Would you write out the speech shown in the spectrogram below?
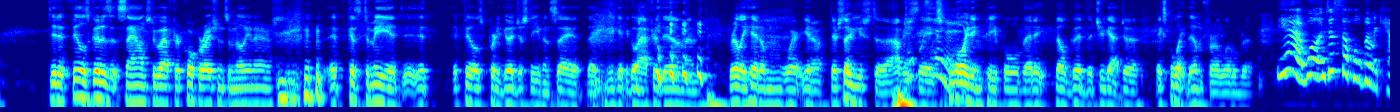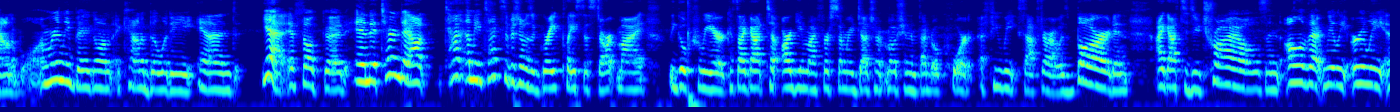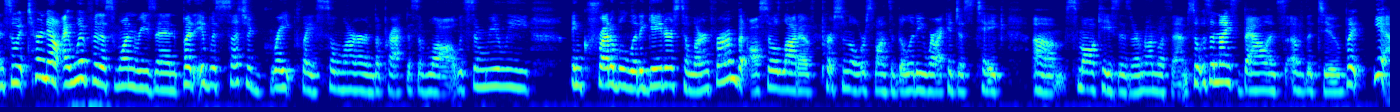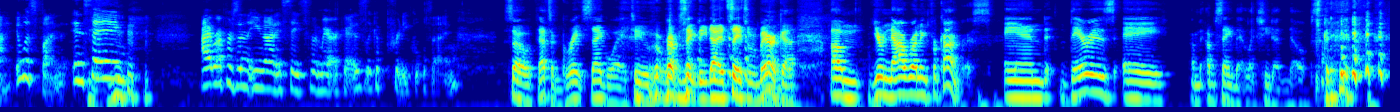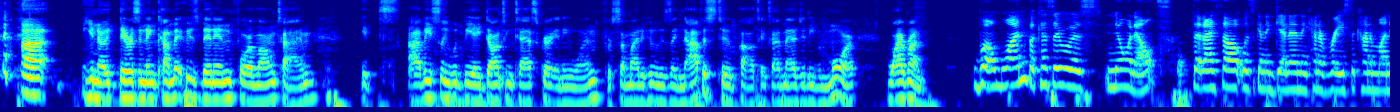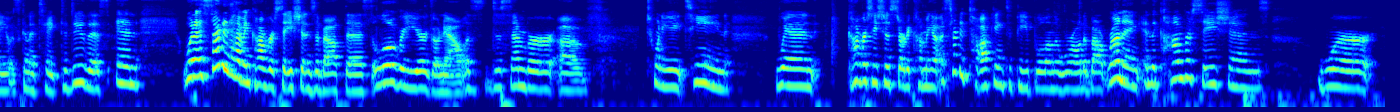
Did it feel as good as it sounds to go after corporations and millionaires? Because to me, it, it it feels pretty good just to even say it that you get to go after them and really hit them where you know they're so used to obviously exploiting people that it felt good that you got to exploit them for a little bit. Yeah, well, and just to hold them accountable. I'm really big on accountability and yeah, it felt good. And it turned out, I mean, tax division was a great place to start my legal career because I got to argue my first summary judgment motion in federal court a few weeks after I was barred. And I got to do trials and all of that really early. And so it turned out I went for this one reason, but it was such a great place to learn the practice of law with some really incredible litigators to learn from, but also a lot of personal responsibility where I could just take um, small cases and run with them. So it was a nice balance of the two. But yeah, it was fun. And saying I represent the United States of America is like a pretty cool thing. So that's a great segue to represent the United States of America. Um, you're now running for Congress, and there is a. I'm, I'm saying that like she doesn't know. uh, you know, there's an incumbent who's been in for a long time it's obviously would be a daunting task for anyone. For somebody who is a novice to politics, I imagine even more. Why run? Well, one, because there was no one else that I thought was going to get in and kind of raise the kind of money it was going to take to do this. And when I started having conversations about this a little over a year ago now, it was December of 2018 when conversations started coming up. I started talking to people in the world about running, and the conversations were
